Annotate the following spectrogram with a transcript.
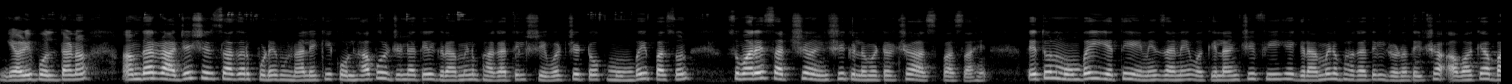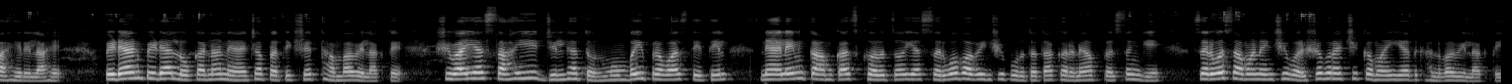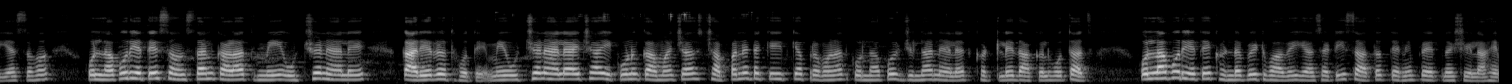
यावेळी बोलताना आमदार राजेश क्षीरसागर पुढे म्हणाले की कोल्हापूर जिल्ह्यातील ग्रामीण भागातील शेवटचे टोक मुंबईपासून सुमारे सातशे ऐंशी किलोमीटरच्या आसपास आहे. तेथून मुंबई येथे येणे जाणे वकिलांची फी हे ग्रामीण भागातील जनतेच्या आवाक्याबाहेरील आहे. पिढ्यानपिढ्या लोकांना न्यायाच्या प्रतीक्षेत थांबावे लागते. शिवाय या सहाही जिल्ह्यातून मुंबई प्रवास तेथील न्यायालयीन कामकाज खर्च या सर्व बाबींची पूर्तता करण्याप्रसंगी सर्वसामान्यांची वर्षभराची कमाई यात घालवावी लागते. यासह कोल्हापूर येथे संस्थान काळात मे उच्च न्यायालय कार्यरत होते. मे उच्च न्यायालयाच्या एकूण कामाच्या छप्पन्न टक्के इतक्या प्रमाणात कोल्हापूर जिल्हा न्यायालयात खटले दाखल होताच कोल्हापूर येथे खंडपीठ व्हावे यासाठी सातत्याने प्रयत्नशील आहे.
